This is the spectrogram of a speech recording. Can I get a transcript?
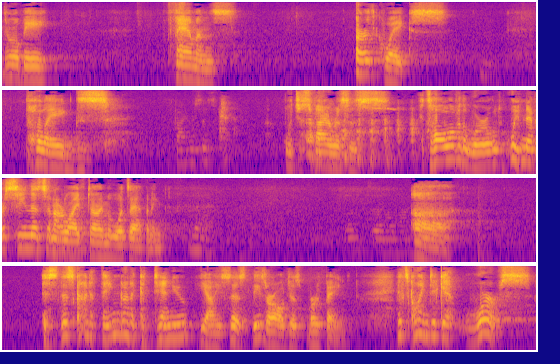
there will be famines, earthquakes, plagues, Viruses. which is viruses. It's all over the world. We've never seen this in our lifetime of what's happening. Uh, is this kind of thing going to continue? Yeah, he says these are all just birth pains. It's going to get worse.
